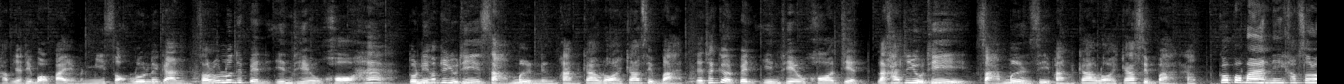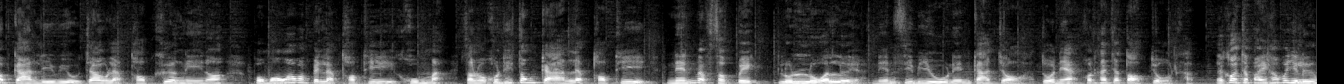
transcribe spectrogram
ครับ อย่างที่บอกไปมันมี 2 รุ่นด้วยกันสำหรับรุ่นที่เป็น Intel Core 5 ตัวนี้ครับจะอยู่ที่ 31,990 บาท แต่ถ้าเกิดเป็น Intel Core 7 ราคาจะอยู่ที่ 34,990 บาทครับ ก็ประมาณนี้ครับสำหรับการรีวิวเจ้าแล็ปท็อปเครื่องนี้เนาะ ผมมองว่ามันเป็นแล็ปท็อปที่คุ้มอะ่ะสำหรับคนที่ต้องการแล็ปท็อปที่เน้นแบบสเปคล้วนๆเลยเน้น CPU เน้นการ์ดจอ ตัวเนี้ยค่อนข้างจะตอบโจทย์ครับ แล้วก่อนจะไปครับก็อย่าลืม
